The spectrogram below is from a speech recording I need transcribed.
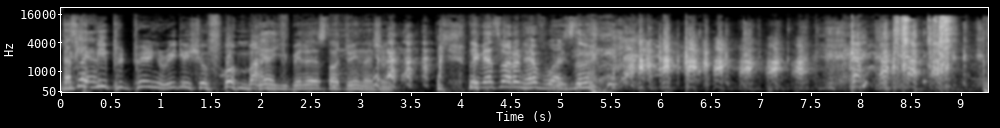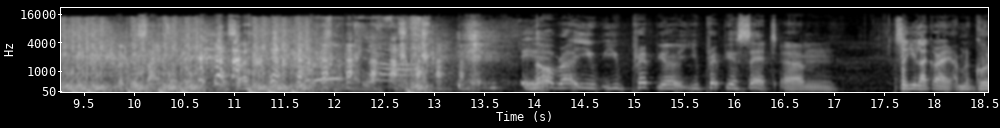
That's like can- me preparing a radio show for a month. Yeah, you better start doing that shit. Maybe that's why I don't have one. It's Look, the signs No, bro, you you prep your you prep your set. Um, So you're like, all right, I'm gonna go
